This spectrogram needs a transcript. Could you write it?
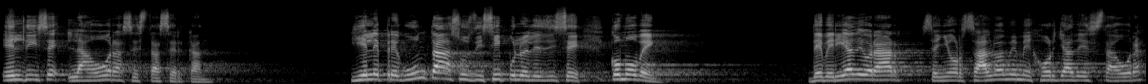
él dice, la hora se está acercando. Y él le pregunta a sus discípulos, les dice, ¿cómo ven? ¿Debería de orar, Señor, sálvame mejor ya de esta hora?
